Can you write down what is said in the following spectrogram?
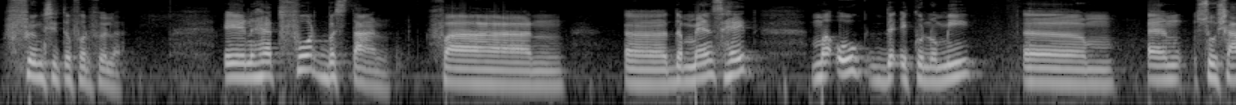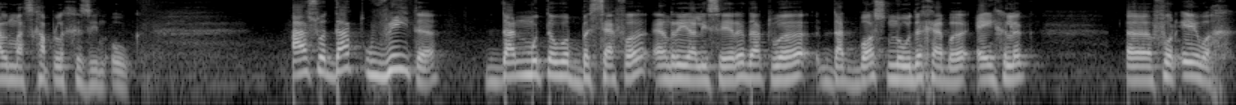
functie te vervullen. In het voortbestaan van uh, de mensheid, maar ook de economie um, en sociaal-maatschappelijk gezien ook. Als we dat weten, dan moeten we beseffen en realiseren dat we dat bos nodig hebben eigenlijk uh, voor eeuwig.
